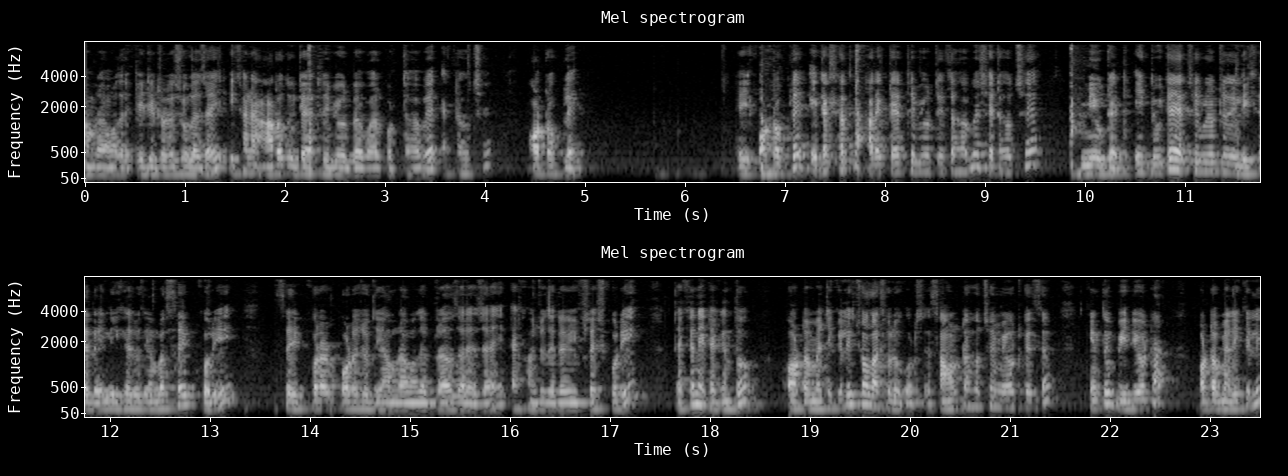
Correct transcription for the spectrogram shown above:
আমরা আমাদের এডিটরে চলে যাই। এখানে আরও ২ টা অ্যাট্রিবিউট ব্যবহার করতে হবে। একটা হচ্ছে অটো প্লে। এই অটো প্লে এটার সাথে আরেকটা অ্যাট্রিবিউট দিতে হবে সেটা হচ্ছে মিউটেড। এই ২ টা অ্যাট্রিবিউট যদি লিখে দেই, লিখে যদি আমরা সেভ করি, সেভ করার পরে যদি আমরা আমাদের ব্রাউজারে যাই, এখন যদি এটা রিফ্রেশ করি, দেখেন এটা কিন্তু অটোমেটিক্যালি চলা শুরু করছে। সাউন্ডটা হচ্ছে মিউট হইছে কিন্তু ভিডিওটা অটোমেটিক্যালি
